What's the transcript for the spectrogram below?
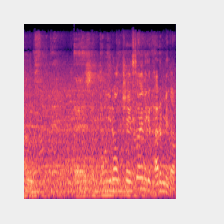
alla fine è esattamente 이렇게 써있는 게 다릅니다.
